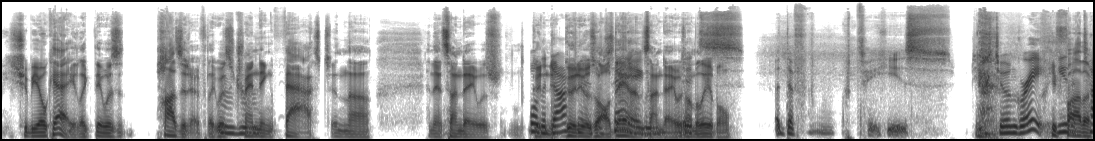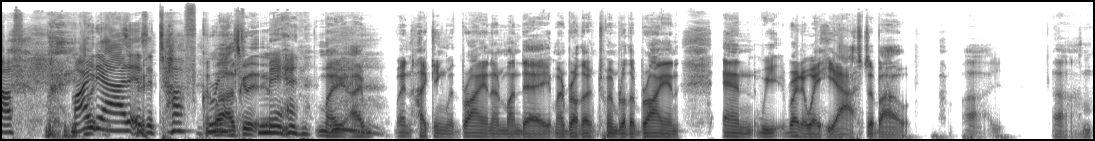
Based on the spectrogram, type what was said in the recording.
he should be okay. Like there was positive, like it was Mhm. trending fast in the, and then Sunday was well, good, the good news all day on Sunday. It was unbelievable. The he's he's doing great. He's father- a tough. My dad is a tough Greek Well, gonna- man. my I went hiking with Brian on Monday, my brother, twin brother Brian, and we right away he asked about uh, um,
